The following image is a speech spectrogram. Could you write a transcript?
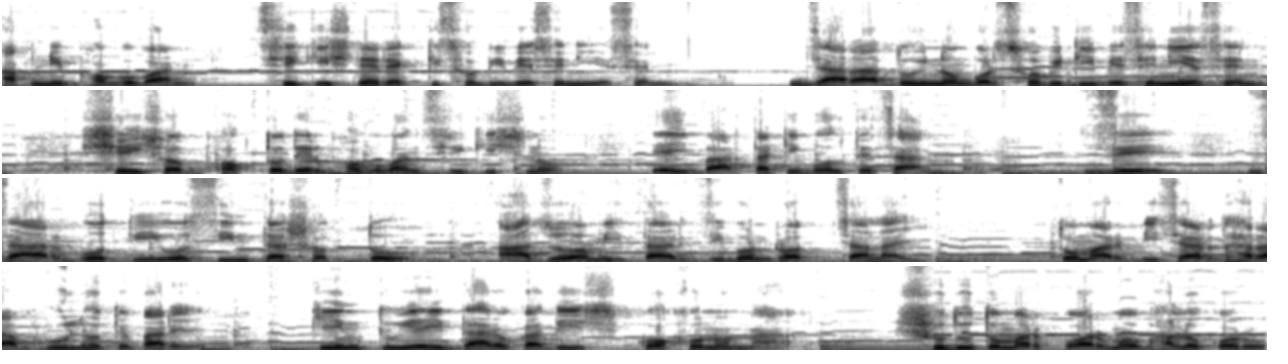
আপনি ভগবান শ্রীকৃষ্ণের একটি ছবি বেছে নিয়েছেন। যারা দুই নম্বর ছবিটি বেছে নিয়েছেন, সেই সব ভক্তদের ভগবান শ্রীকৃষ্ণ এই বার্তাটি বলতে চান যে, যার গতি ও চিন্তা সত্য, আজও আমি তার জীবনরথ চালাই। তোমার বিচারধারা ভুল হতে পারে, কিন্তু এই দ্বারকাধীশ কখনো না। শুধু তোমার কর্ম ভালো করো,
